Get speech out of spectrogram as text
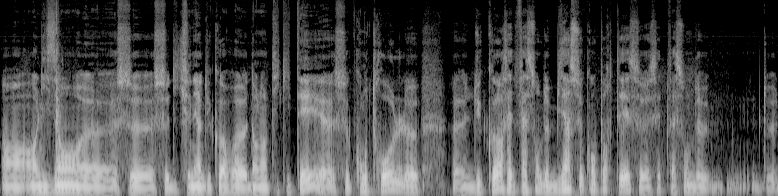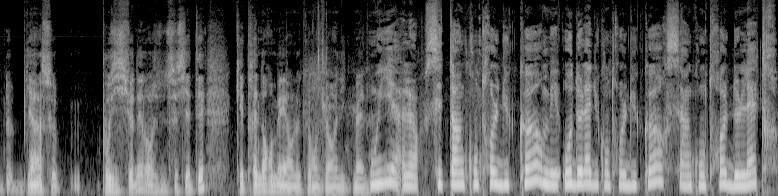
en, lisant euh, ce, dictionnaire du corps euh, dans l'Antiquité, euh, ce contrôle du corps, cette façon de bien se comporter, cette façon de, bien se positionner dans une société qui est très normée, en l'occurrence Véronique Mel. Oui, alors c'est un contrôle du corps, mais au-delà du contrôle du corps, c'est un contrôle de l'être.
